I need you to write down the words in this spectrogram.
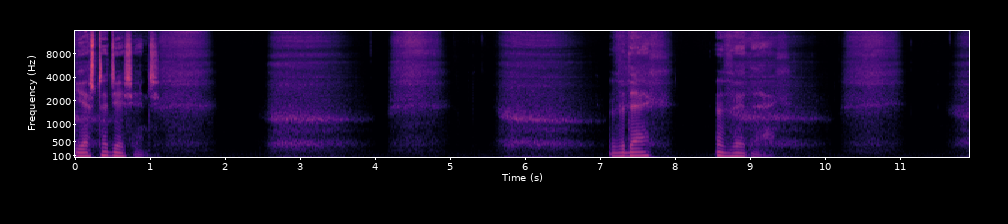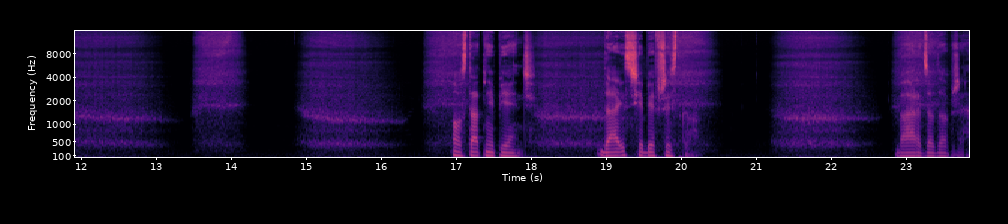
Jeszcze dziesięć. Wdech, wydech. Ostatnie pięć. Daj z siebie wszystko. Bardzo dobrze.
